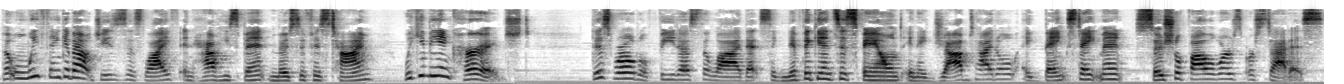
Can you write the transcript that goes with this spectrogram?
But when we think about Jesus' life and how he spent most of his time, we can be encouraged. This world will feed us the lie that significance is found in a job title, a bank statement, social followers, or status.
